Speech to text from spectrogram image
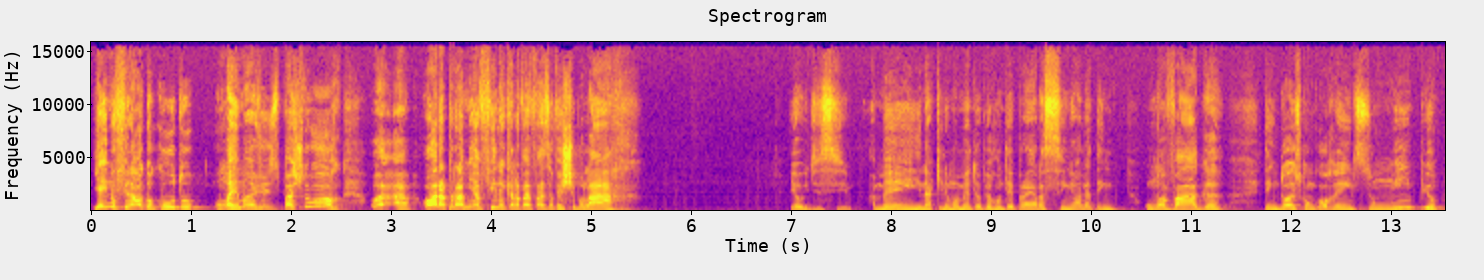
E aí, no final do culto, uma irmã disse: Pastor, ora para minha filha que ela vai fazer o vestibular. Eu disse: Amém. E naquele momento eu perguntei para ela assim: Olha, tem uma vaga, tem dois concorrentes, um ímpio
